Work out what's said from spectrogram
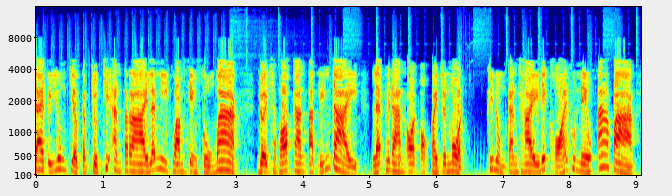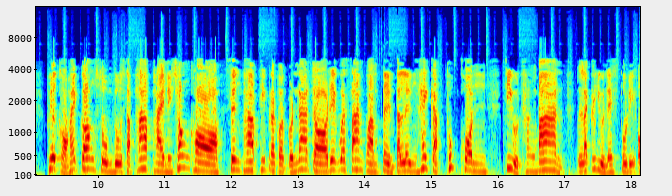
ได้ไปยุ่งเกี่ยวกับจุดที่อันตรายและมีความเสี่ยงสูงมาก โดยเฉพาะการตัดลิ้นไก่ และเพดานออดออกไปจนหมดพี่หนุ่มกัญชัยได้ขอให้คุณเนลอ้าปาก เพื่อขอให้กล้องซูมดูสภาพภายในช่องคอ ซึ่งภาพที่ปรากฏบนหน้าจอเรียกว่าสร้างความตื่นตะลึงให้กับทุกคนที่อยู่ทางบ้าน และก็อยู่ในสตูดิโอ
